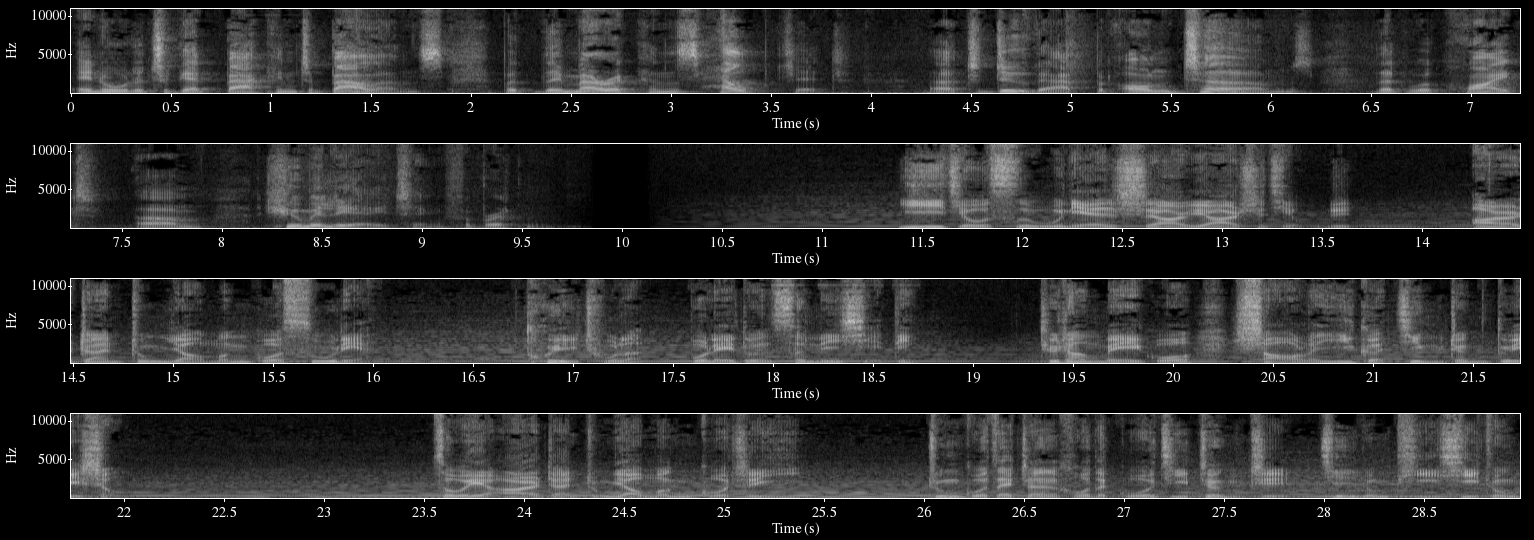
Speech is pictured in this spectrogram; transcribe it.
in order to get back into balance. But the Americans helped it uh, to do that, but on terms that were quite um, humiliating for Britain. 一九四五年十二月二十九日，二战重要盟国苏联退出了布雷顿森林协定，这让美国少了一个竞争对手。作为二战重要盟国之一，中国在战后的国际政治金融体系中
